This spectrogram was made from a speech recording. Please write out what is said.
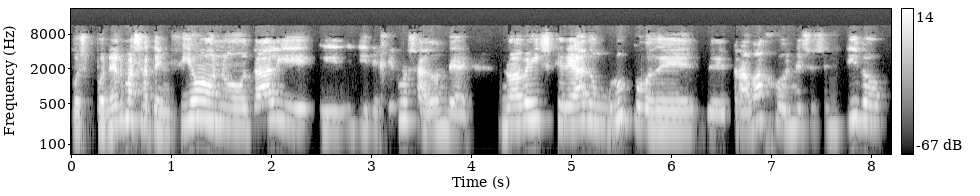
pues poner más atención o tal y, dirigirnos a donde no habéis creado un grupo de, trabajo en ese sentido,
